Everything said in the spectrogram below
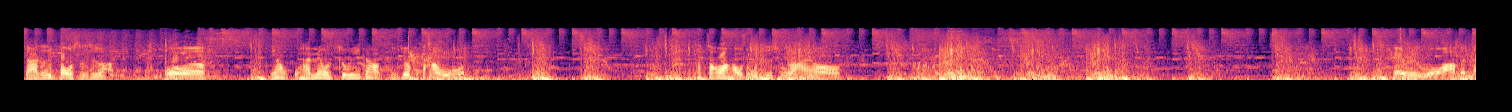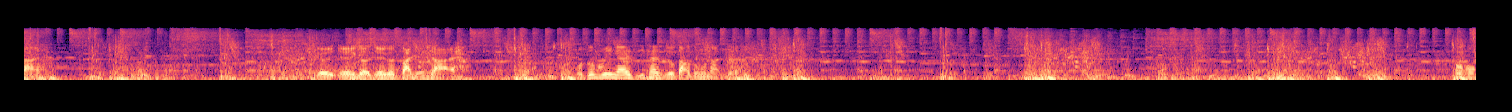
家这是 BOSS 是吧？我，你看我还没有注意到，你就打我，他召唤好多只出来哦。Carry 我啊，笨蛋！有有一个有一个战友下来，我真不应该一开始就打这么难的。哦吼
